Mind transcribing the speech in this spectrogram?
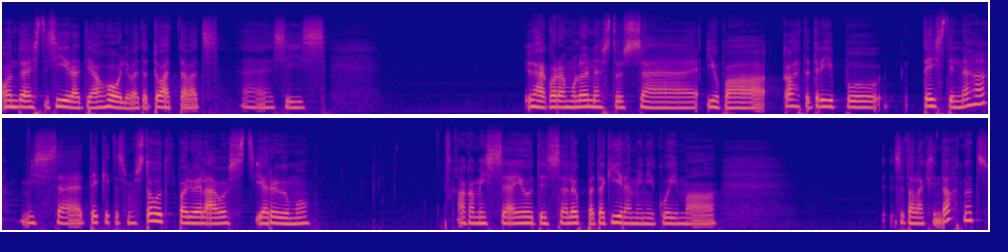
on tõesti siirad ja hoolivad ja toetavad, siis ühe korra mul õnnestus äh, juba kahte triipu testil näha, mis äh, tekitas minus tohutult palju elevust ja rõõmu. aga mis äh, jõudis lõppeda kiiremini, kui ma seda oleksin tahtnud.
